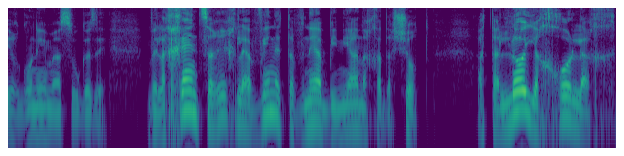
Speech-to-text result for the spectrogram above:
ארגונים מהסוג הזה. ולכן צריך להבין את אבני הבניין החדשות. אתה לא יכול להח...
